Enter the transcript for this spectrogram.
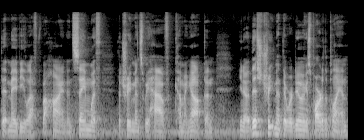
that may be left behind. And same with the treatments we have coming up. And, you know, this treatment that we're doing is part of the plan.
